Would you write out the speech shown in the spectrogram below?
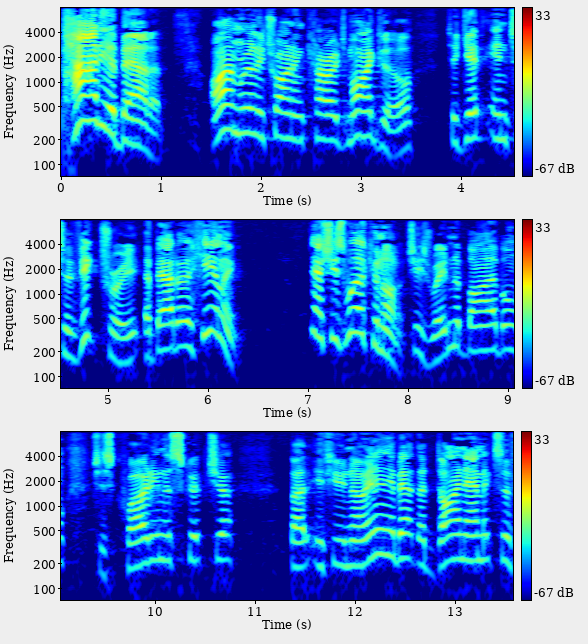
Party about it. I'm really trying to encourage my girl to get into victory about her healing. Now, she's working on it. She's reading the Bible, she's quoting the scripture, but if you know anything about the dynamics of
